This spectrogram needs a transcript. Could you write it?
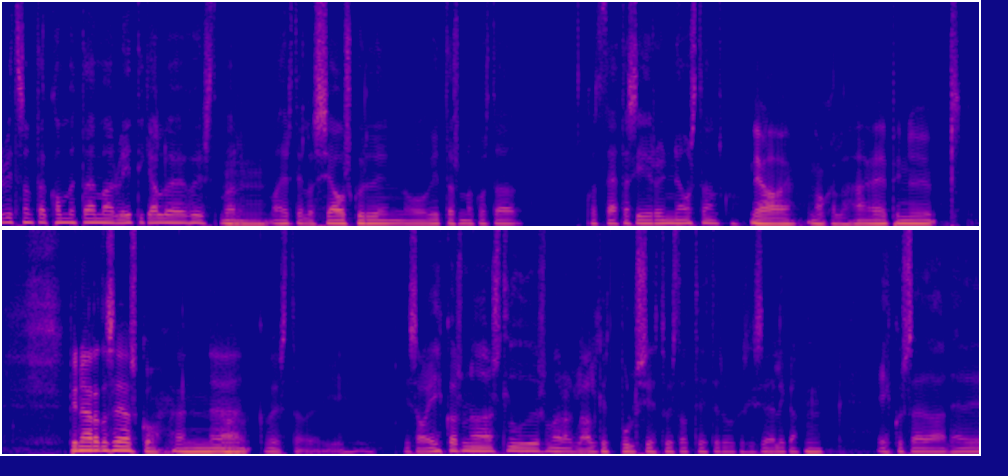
erfitt samt að kommenta ef maður veit ekki alveg, veist, maður, Mhm. maður er til að sjá skurðin og vita svona hvort að hvort þetta sé í rauninni ástæðan, sko. já, nákvæmlega það er pínu pínu er þetta að segja sko en Já, uh, veist, að, ég, ég sá eitthvað svona slúður sem var algjört bullshit, þú veist, á Twitter og kannski segja líka. Mm. Eitthvað sagði að hann hefði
